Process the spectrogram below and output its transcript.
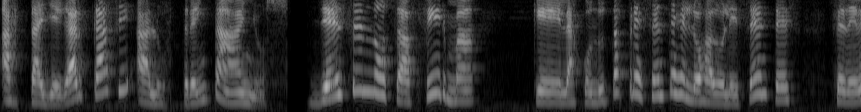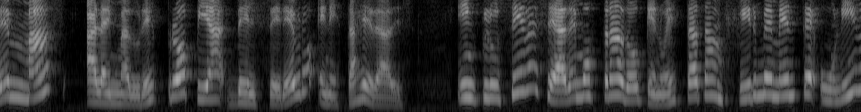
hasta llegar casi a los 30 años. Jensen nos afirma que las conductas presentes en los adolescentes se deben más a la inmadurez propia del cerebro en estas edades. Inclusive se ha demostrado que no está tan firmemente unido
